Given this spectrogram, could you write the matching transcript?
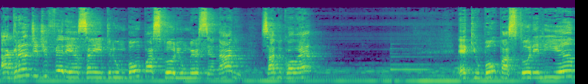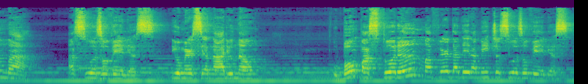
A grande diferença entre um bom pastor e um mercenário Sabe qual é? É que o bom pastor ele ama as suas ovelhas e o mercenário não. O bom pastor ama verdadeiramente as suas ovelhas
